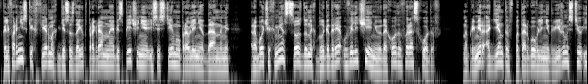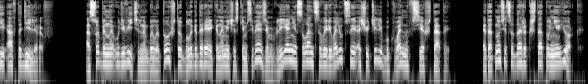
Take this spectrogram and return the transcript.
в калифорнийских фермах, где создают программное обеспечение и системы управления данными, рабочих мест, созданных благодаря увеличению доходов и расходов, например, агентов по торговле недвижимостью и автодилеров. Особенно удивительно было то, что благодаря экономическим связям влияние сланцевой революции ощутили буквально все штаты. Это относится даже к штату Нью-Йорк.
